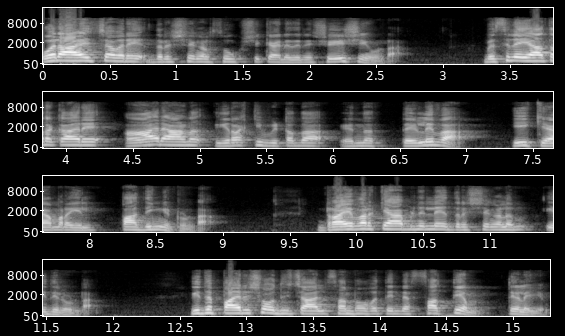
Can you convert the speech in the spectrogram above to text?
ഒരാഴ്ച വരെ ദൃശ്യങ്ങൾ സൂക്ഷിക്കാൻ ഇതിന് ശേഷിയുണ്ട്. ബസ്സിലെ യാത്രക്കാരെ ആരാണ് ഇറക്കി വിട്ടത് എന്ന തെളിവ് ഈ ക്യാമറയിൽ പതിഞ്ഞിട്ടുണ്ട്. ഡ്രൈവർ ക്യാബിനിലെ ദൃശ്യങ്ങളും ഇതിലുണ്ട്. ഇത് പരിശോധിച്ചാൽ സംഭവത്തിന്റെ സത്യം തെളിയും.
